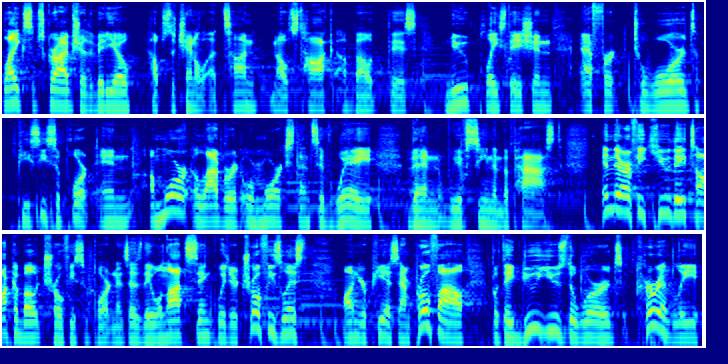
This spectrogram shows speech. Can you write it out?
like, subscribe, share the video, helps the channel a ton. Now let's talk about this new PlayStation effort towards PC support in a more elaborate or more extensive way than we have seen in the past. In their FAQ, they talk about trophy support and it says they will not sync with your trophies list on your PSN profile, but they do use the words currently,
